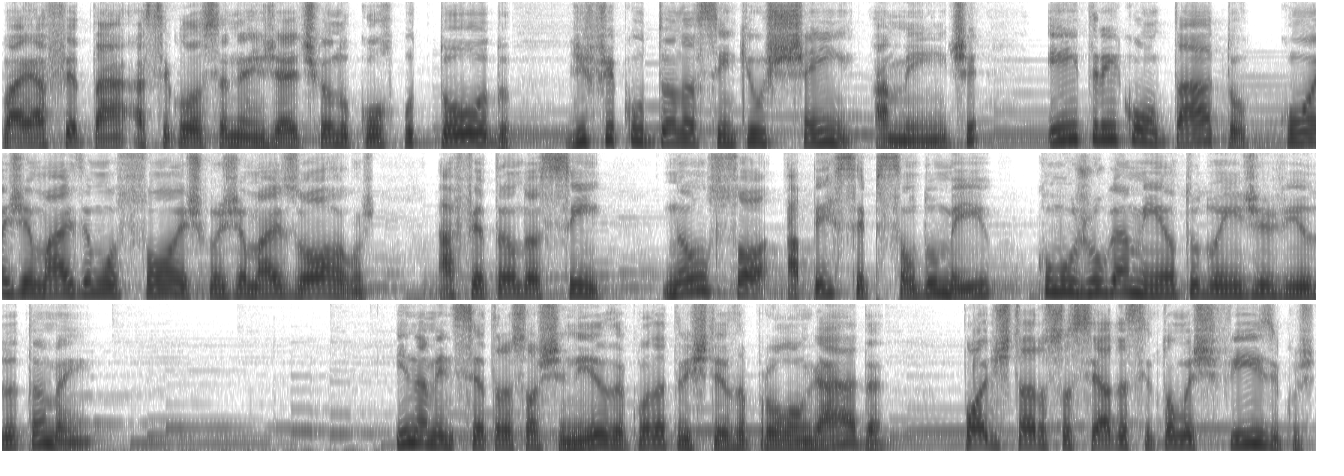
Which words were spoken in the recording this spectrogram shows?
vai afetar a circulação energética no corpo todo, dificultando assim que o Shen, a mente, entre em contato com as demais emoções, com os demais órgãos, afetando assim não só a percepção do meio, como o julgamento do indivíduo também. E na medicina tradicional chinesa, quando a tristeza prolongada pode estar associada a sintomas físicos,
